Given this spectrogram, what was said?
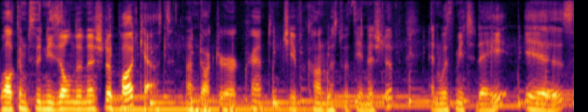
Welcome to the New Zealand Initiative podcast. I'm Dr. Eric Crampton, Chief Economist with the Initiative, and with me today is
